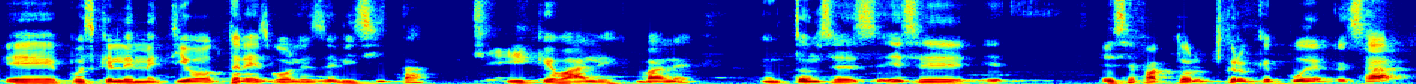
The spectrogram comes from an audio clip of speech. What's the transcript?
eh, pues que le metió tres goles de visita y que vale, vale. Entonces ese ese factor creo que puede pesar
